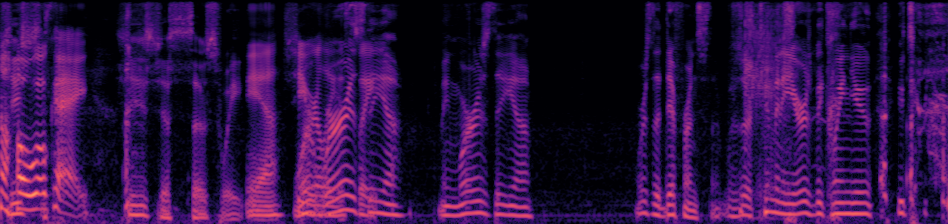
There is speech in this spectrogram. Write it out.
Oh, just- okay. She's just so sweet. Yeah, she where, really where is is sweet. the? Uh, I mean, where is the? Uh, where's the difference? Was there too many years between you? you t-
